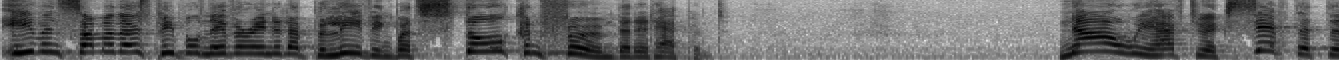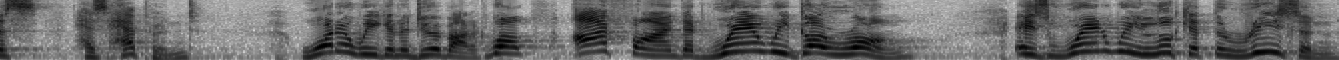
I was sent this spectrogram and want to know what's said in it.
Even some of those people never ended up believing, but still confirmed that it happened. Now we have to accept that this has happened. What are we going to do about it? Well, I find that where we go wrong is when we look at the reason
